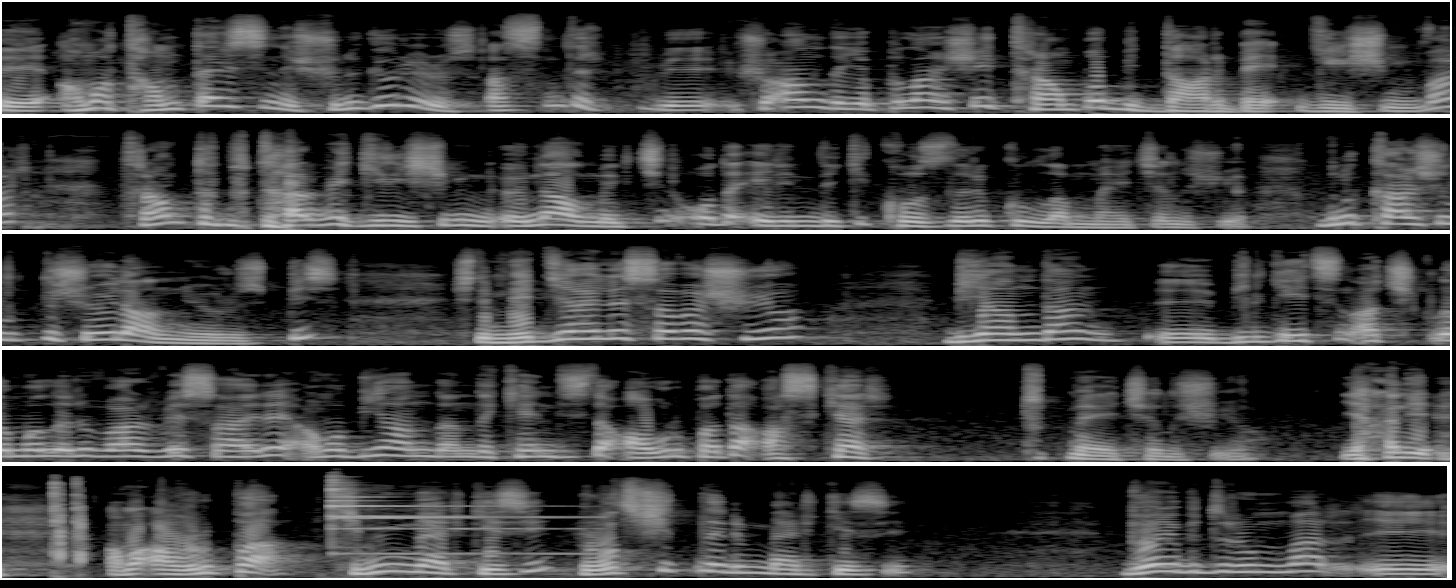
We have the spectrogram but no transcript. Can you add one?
e, ama tam tersinde şunu görüyoruz. Aslında e, şu anda yapılan şey Trump'a bir darbe girişimi var. Trump da bu darbe girişiminin önü almak için o da elindeki kozları kullanmaya çalışıyor. Bunu karşılıklı şöyle anlıyoruz biz. İşte medyayla savaşıyor. Bir yandan e, Bill Gates'in açıklamaları var vesaire ama bir yandan da kendisi de Avrupa'da asker tutmaya çalışıyor. Yani ama Avrupa kimin merkezi? Rothschild'lerin merkezi. Böyle bir durum var. Ee,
